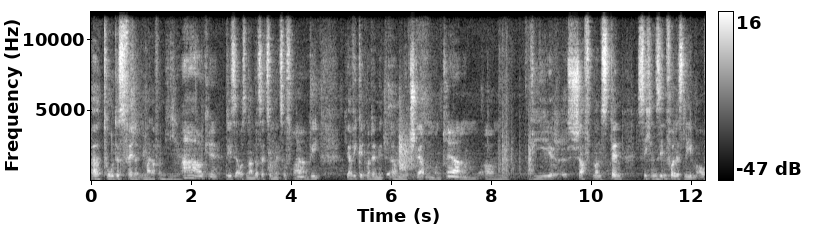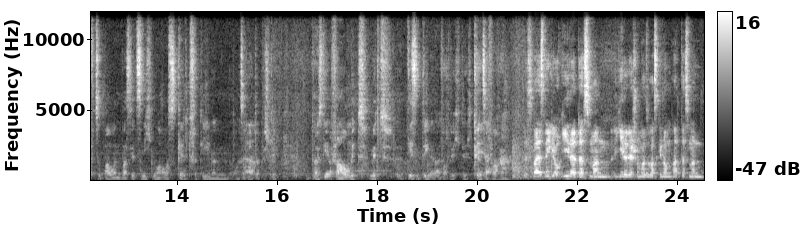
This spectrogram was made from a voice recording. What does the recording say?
äh, Todesfällen in meiner Familie Ah, okay. diese Auseinandersetzung mit so Fragen Ja. wie, ja, wie geht man denn mit, ähm, mit Sterben und Ja. Wie schafft man es denn, sich ein sinnvolles Leben aufzubauen, was jetzt nicht nur aus Geld verdienen und so weiter besteht? Und da ist die Erfahrung mit, mit diesen Dingen einfach wichtig, Grenzerfahrung. Das weiß, denke ich, auch jeder, dass man, jeder, der schon mal sowas genommen hat, dass man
